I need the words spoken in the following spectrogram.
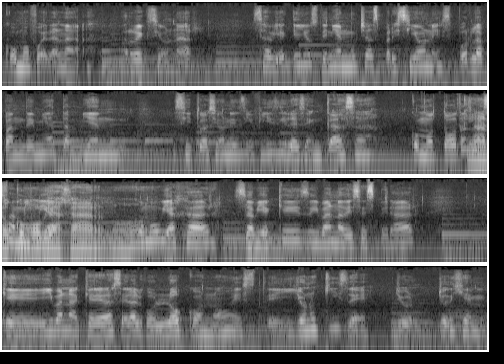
cómo fueran a, reaccionar. Sabía que ellos tenían muchas presiones por la pandemia, también situaciones difíciles en casa, como todas las familias. Claro, cómo viajar, ¿no? Cómo viajar. Sabía que se iban a desesperar, que iban a querer hacer algo loco, ¿no? Este, y yo no quise. Yo, yo dije,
